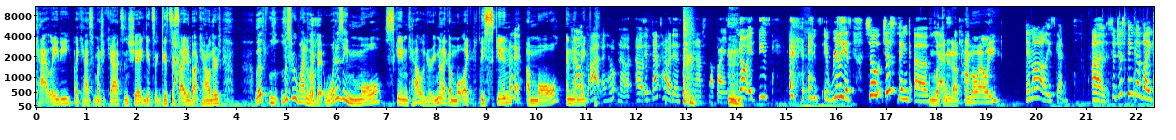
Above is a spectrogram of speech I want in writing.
cat lady, like has a bunch of cats and shit, and gets gets excited about calendars. Let's let's rewind a little bit. What is a mole skin calendar? You mean like a mole? Like they skin Okay. a mole and No, they make Oh God, I hope not. Oh, if that's how it is, then I'm gonna have to stop buying. No, it's these. It's, it really is. So just think of. I'm looking yes, it up. M O L E. M-O-L-E skin. Um, so just think of like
